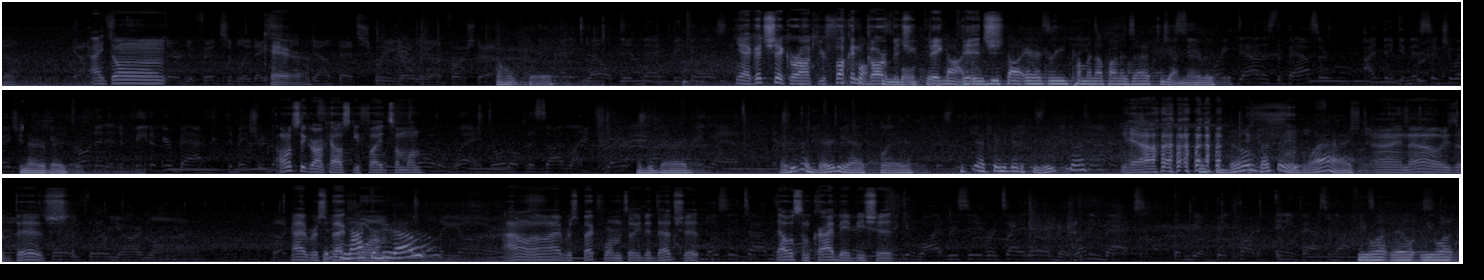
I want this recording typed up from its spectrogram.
I don't care. snuffed out that screen early on first down. Don't care. Well, didn't they? Because Yeah, good shit, Gronk. You're fucking Fucking garbage, you big nah, Dude, you saw Eric Reed coming up on his ass. You got nervous. break down as the passer, I think in this situation, Nervous. it at the feet of your back to make sure I want to see Gronkowski fight someone. throw it away, throw it over the sideline. That'd be bad. But he's a dirty ass player. You see that shit he did a few weeks ago? Yeah. The Bills? That shit was whack. I know, he's a bitch. I have Did respect he knock for him. out? I don't know, I have respect for him until he did that shit. That was some crybaby shit. Wide receiver, tight end, running backs, they can be a big part of any passing offense. He what? He what?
